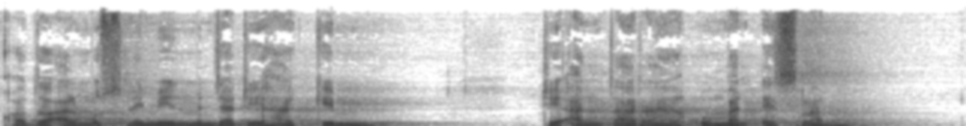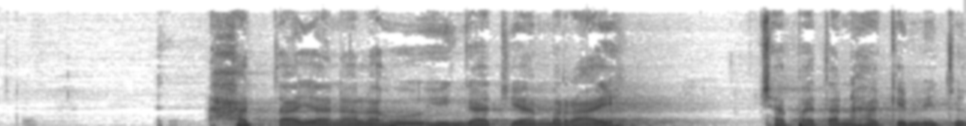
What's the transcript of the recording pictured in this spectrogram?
Qada al muslimin menjadi hakim di antara umat Islam. Hatta yanalahu hingga dia meraih jabatan hakim itu.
